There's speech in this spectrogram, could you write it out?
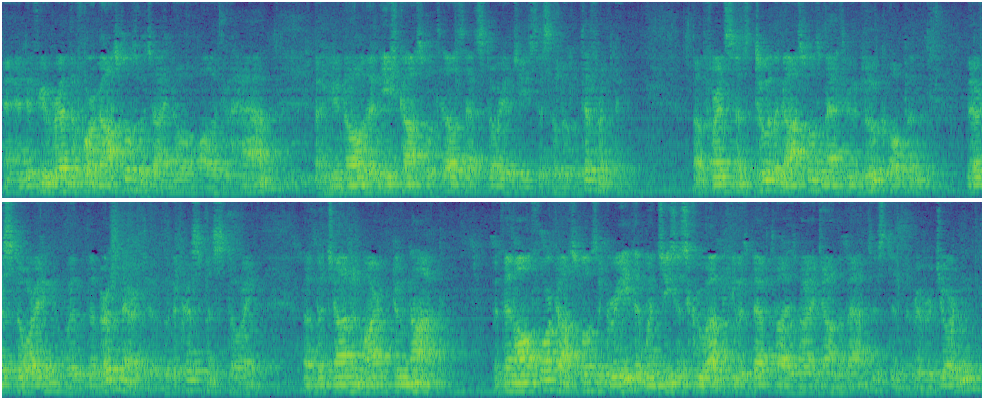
And if you've read the four Gospels, which I know all of you have, uh, you know that each Gospel tells that story of Jesus a little differently. Uh, for instance, two of the Gospels, Matthew and Luke, open their story with the birth narrative with a Christmas story, uh, but John and Mark do not. But then all four Gospels agree that when Jesus grew up, he was baptized by John the Baptist in the River Jordan,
